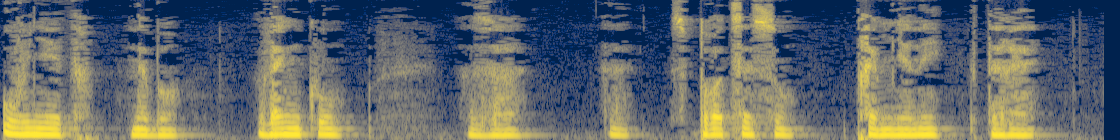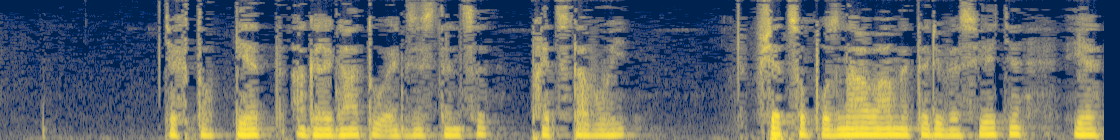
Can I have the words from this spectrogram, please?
uvnitř nebo venku z, eh, z procesu přeměny, které těchto pět agregátů existence představují. Vše, co poznáváme tedy ve světě, je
